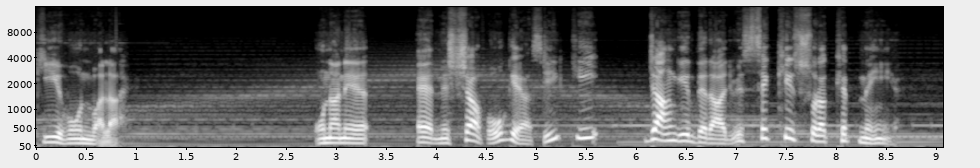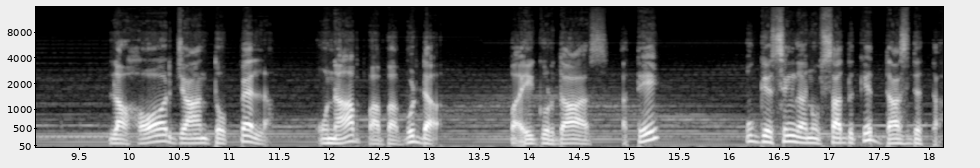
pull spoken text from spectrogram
ਕੀ ਹੋਣ ਵਾਲਾ ਹੈ। ਉਹਨਾਂ ਨੇ ਇਹ ਨਿਸ਼ਚਾ ਹੋ ਗਿਆ ਸੀ ਕਿ ਜਹਾਂਗੀਰ ਦੇ ਰਾਜ ਵਿੱਚ ਸਿੱਖੀ ਸੁਰੱਖਿਅਤ ਨਹੀਂ ਹੈ। ਲਾਹੌਰ ਜਾਣ ਤੋਂ ਪਹਿਲਾਂ ਉਹਨਾਂ ਬਾਬਾ ਬੁੱਢਾ, ਭਾਈ ਗੁਰਦਾਸ ਅਤੇ ਉੱਗੇ ਸਿੰਘਾਂ ਨੂੰ ਸੱਦ ਕੇ ਦੱਸ ਦਿੱਤਾ।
